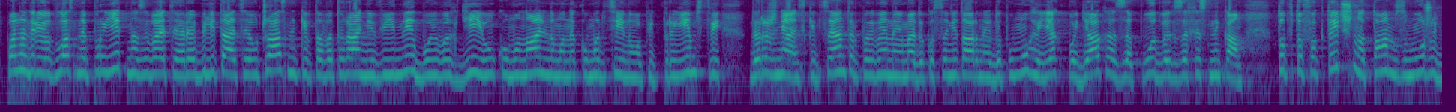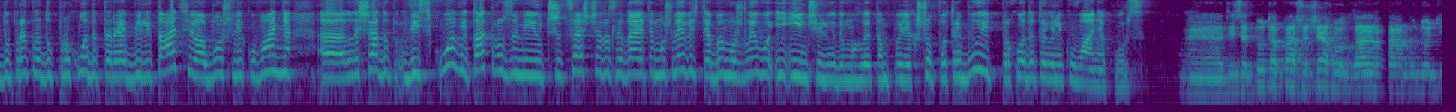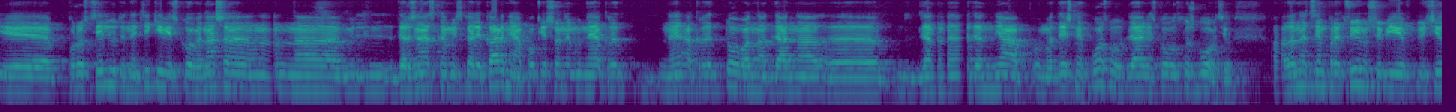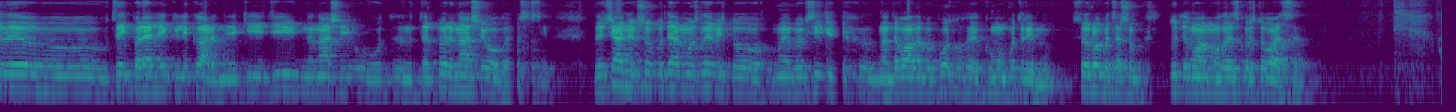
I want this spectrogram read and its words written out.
Пане Андрію, власне, проєкт називається Реабілітація учасників та ветеранів війни бойових дій у комунальному некомерційному підприємстві Дорожнянський центр первинної медико-санітарної допомоги як подяка за подвиг захисникам. Тобто, фактично, там зможуть, до прикладу, проходити реабілітацію або ж лікування е, лише до військові, так розумію, чи це ще розглядаєте можливість, аби можливо і інші люди могли там, якщо потребують, проходити лікування курс. Е, Дивіться, тут в першу чергу зараз будуть е, прості люди, не тільки військові. Наша на- на Державська міська лікарня поки що не, не, акре- не акредитована для, е, для надання медичних послуг для військовослужбовців. Але над цим працюємо, щоб її включили в- цей перелік лікарень, які діють на нашій на території нашої області. Звичайно, якщо буде можливість, то ми би всіх надавали би послуги, кому потрібно. Все робиться, щоб люди могли скористуватися.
